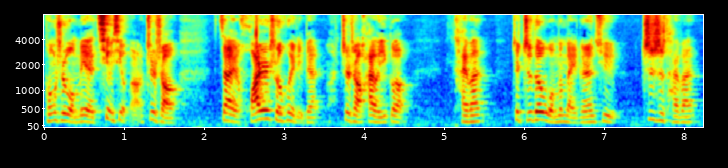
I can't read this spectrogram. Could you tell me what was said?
同时，我们也庆幸啊，至少在华人社会里边，至少还有一个台湾，这值得我们每个人去支持台湾。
